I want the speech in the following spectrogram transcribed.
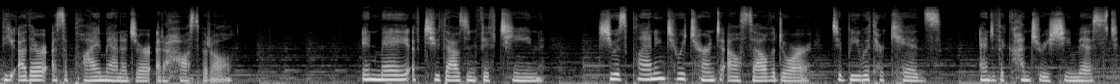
the other a supply manager at a hospital. In May of 2015, she was planning to return to El Salvador to be with her kids and the country she missed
